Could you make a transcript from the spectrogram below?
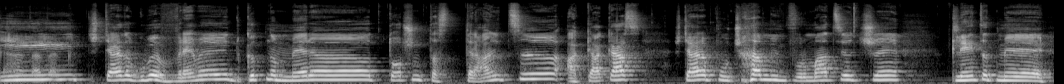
и щях да губя време, докато намеря точната страница, а как аз щях да получавам информация, че клиентът ми е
